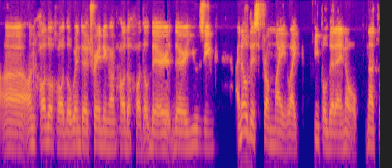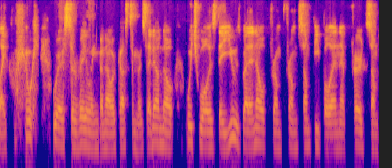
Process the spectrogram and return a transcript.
uh, on hodl hodl. When they're trading on hodl hodl they're they're using i know this from my like people that i know not like we're surveilling on our customers. I don't know which wallets they use but i know from from some people and i've heard some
